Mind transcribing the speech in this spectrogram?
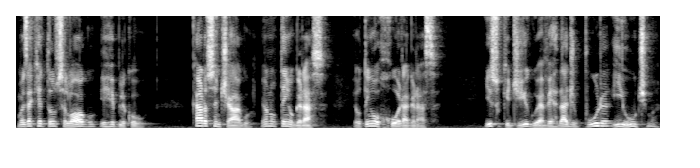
mas aquietou-se logo e replicou: Caro Santiago, eu não tenho graça, eu tenho horror à graça. Isso que digo é a verdade pura e última.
